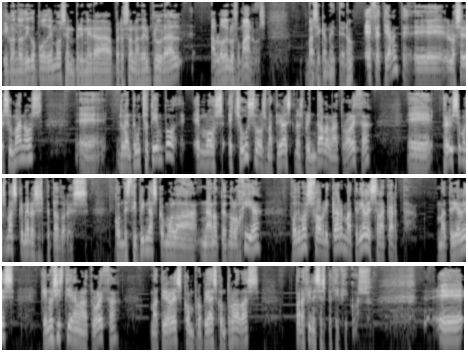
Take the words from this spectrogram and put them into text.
y cuando digo podemos en primera persona del plural, hablo de los humanos, básicamente, ¿no? Efectivamente, eh, los seres humanos eh, durante mucho tiempo hemos hecho uso de los materiales que nos brindaba la naturaleza, eh, pero hoy somos más que meros espectadores. Con disciplinas como la nanotecnología podemos fabricar materiales a la carta, materiales que no existían en la naturaleza, materiales con propiedades controladas para fines específicos. Eh,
